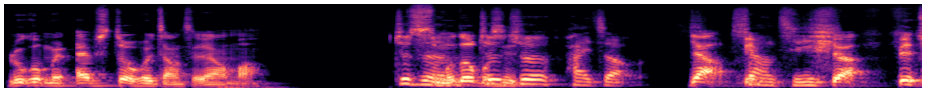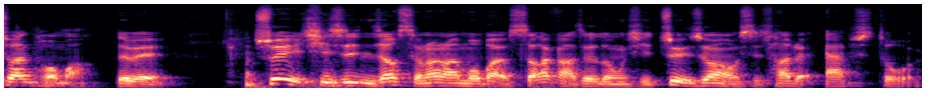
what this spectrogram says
如果我们 App Store 会长怎样吗？就什么都不是，就拍照呀，相机呀，变砖头嘛，对不对？所以其实你知道，Solana Mobile Saga 这个东西最重要的是它的 App Store，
